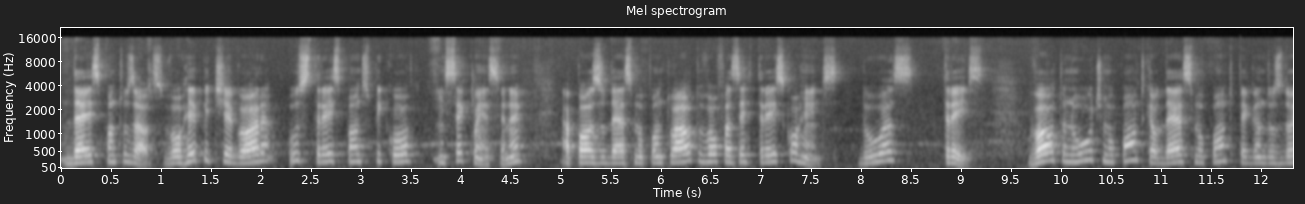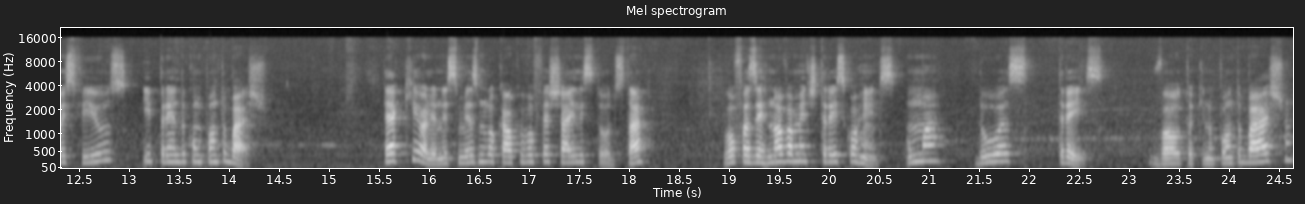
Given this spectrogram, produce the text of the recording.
dez pontos altos. Vou repetir agora os três pontos picô em sequência, né? Após o décimo ponto alto, vou fazer três correntes. Duas, três. Volto no último ponto, que é o décimo ponto, pegando os dois fios e prendo com ponto baixo. É aqui, olha, nesse mesmo local que eu vou fechar eles todos, tá? Vou fazer novamente três correntes. Uma, duas, três. Volto aqui no ponto baixo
